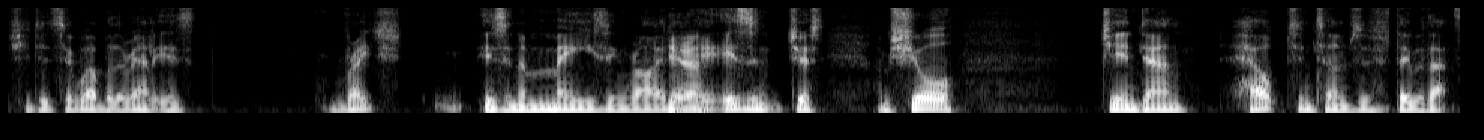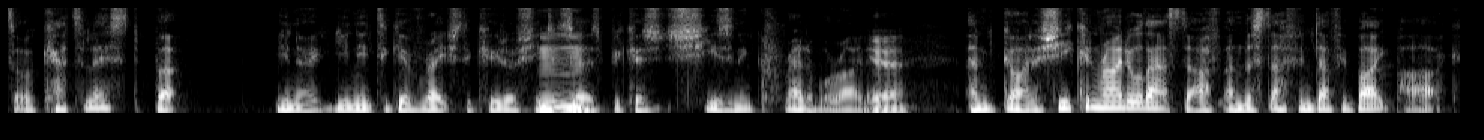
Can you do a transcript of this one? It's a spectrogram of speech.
she did so well. But the reality is, Rach is an amazing rider. Yeah. It isn't just, I'm sure G and Dan helped in terms of they were that sort of catalyst, but you know, you need to give Rach the kudos she mm. deserves because she's an incredible rider. Yeah. And God, if she can ride all that stuff and the stuff in Dyfi Bike Park,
